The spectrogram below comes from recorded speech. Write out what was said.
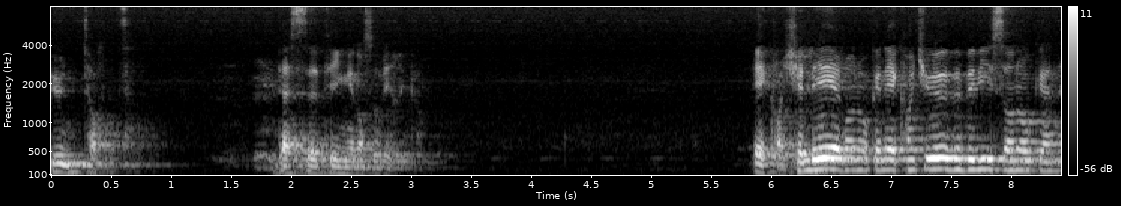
unntatt disse tingene som virker. Jeg kan ikke lære noen, jeg kan ikke overbevise noen,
